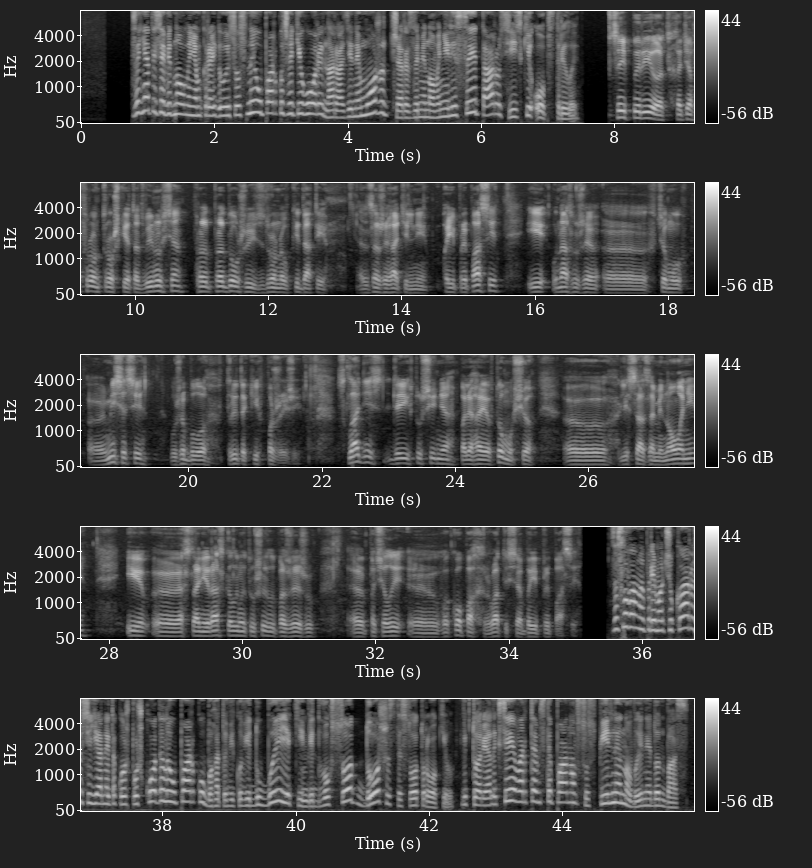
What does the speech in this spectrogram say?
Зайнятися відновленням крейдової сосни у парку Святі Гори наразі не можуть через заміновані ліси та російські обстріли. В цей період, хоча фронт трошки отодвинувся, про- продовжують з дронів кидати зажигательні боєприпаси. І у нас вже е, в цьому е, місяці вже було три таких пожежі. Складність для їх тушіння полягає в тому, що е, ліса заміновані. І е, останній раз, коли ми тушили пожежу, е, почали е, в окопах рватися боєприпаси. За словами Примачука, росіяни також пошкодили у парку багатовікові дуби, яким від 200 до 600 років. Вікторія Алексєєва, Артем Степанов, Суспільне новини Донбас.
